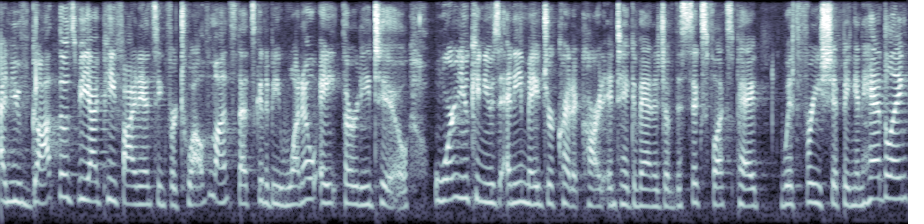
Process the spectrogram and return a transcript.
And you've got those VIP financing for 12 months. That's going to be 108.32. Or you can use any major credit card and take advantage of the six flex pay with free shipping and handling.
